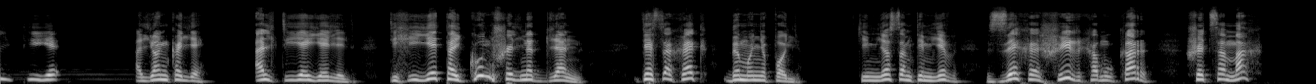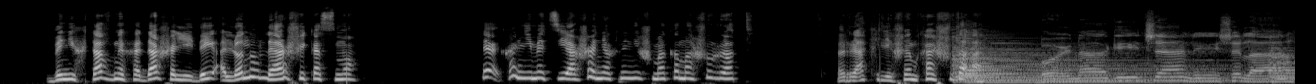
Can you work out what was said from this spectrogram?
אל תהיה... אלונקלה, אל תהיה ילד, תהיה טייקון של נדל"ן. תשחק במונופול. כי אם לא שמתם לב, זה השיר המוכר שצמח ונכתב מחדש על ידי אלונו לארשיק עצמו. איך אני מציעה שאנחנו נשמע כמה שורות? רק לשם השוואה. בואי נגיד שאני שלך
